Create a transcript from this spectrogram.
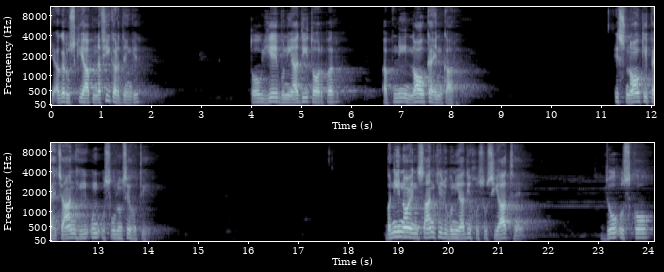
کہ اگر اس کی آپ نفی کر دیں گے، تو یہ بنیادی طور پر اپنی نو کا انکار ہے۔ اس نو کی پہچان ہی ان اصولوں سے ہوتی ہے۔ بنی نو انسان کی جو بنیادی خصوصیات ہیں، جو اس کو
